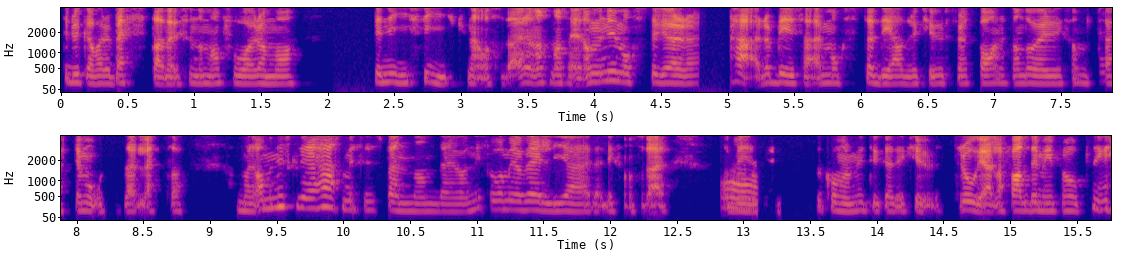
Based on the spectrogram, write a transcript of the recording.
Det brukar vara det bästa liksom, när man får dem att bli nyfikna och sådär. Än att man säger ja, men nu måste vi göra det här. Då blir det så här, måste det är aldrig kul för ett barn utan då är det liksom tvärt emot istället. Så, man, ja, men nu ska vi göra det här som är så spännande och ni får vara med och välja eller liksom sådär. Då, blir, då kommer de ju tycka det är kul. Tror jag i alla fall, det är min förhoppning.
